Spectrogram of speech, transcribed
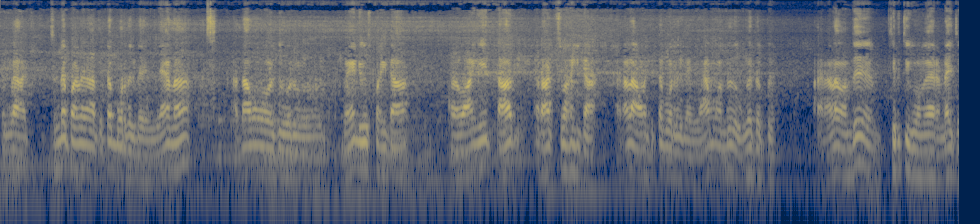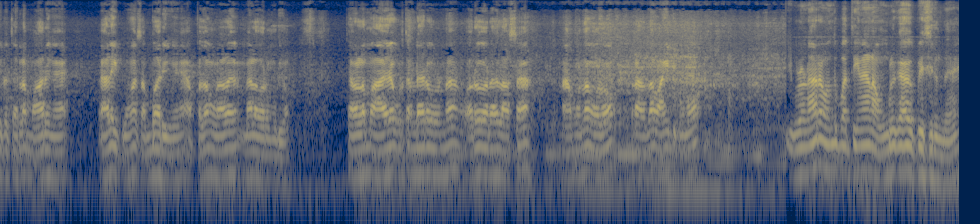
சரிங்களா? சின்ன பையனை நான் திட்டம் போடுறது கிடையாது. ஏன்னா அதான் அவன் ஒரு மைண்ட் யூஸ் பண்ணிட்டான். அதை வாங்கி தார் ராக்ஸ் வாங்கிட்டான். அதனால் அவனை திட்டம் போடுறது கிடையாது. வந்து உங்கள் தப்பு? அதனால் வந்து திருத்திக்கோங்க. ரெண்டாயிரத்தி இருபத்தாறில் மாறுங்க. வேலைக்கு போங்க சம்பாதிங்க. அப்போ தான் உங்களால் மேலே வர முடியும். தேவையில்லாமல் ஆயிரம் கொடுத்து ரெண்டாயிரம் வரும்னா வர வராது லாஸ்ட்டாக நாம தான் வரும். அதை தான் வாங்கிட்டு போனோம் இவ்வளோ நேரம் வந்து பார்த்தீங்கன்னா நான் உங்களுக்காக பேசியிருந்தேன்.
